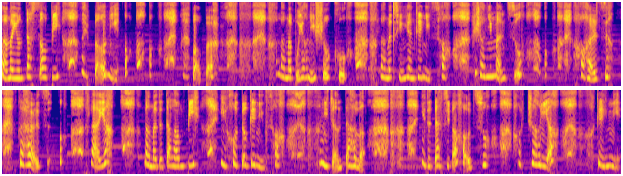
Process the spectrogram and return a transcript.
妈妈用大骚逼喂饱你，乖宝贝儿，妈妈不要你受苦，妈妈情愿给你操，让你满足。好儿子，乖儿子，来呀，妈妈的大浪逼以后都给你操。你长大了，你的大鸡巴好粗，好壮呀，给你，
